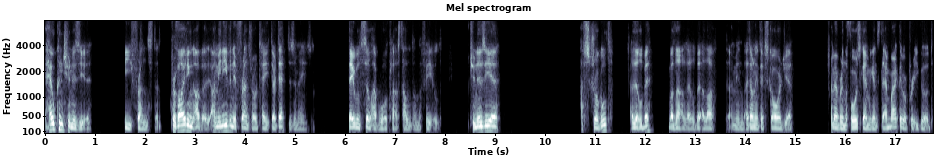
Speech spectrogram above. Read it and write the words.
how can Tunisia be France then? Providing, I mean, even if France rotate, their depth is amazing. They will still have world class talent on the field. Tunisia have struggled a little bit. Well, not a little bit, a lot. I mean, I don't think they've scored yet. I remember in the first game against Denmark, they were pretty good,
